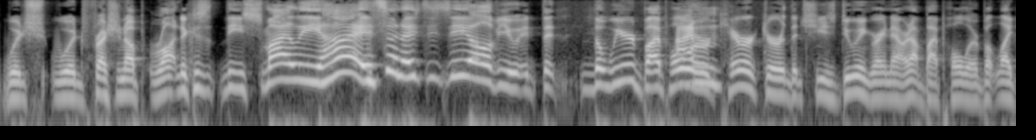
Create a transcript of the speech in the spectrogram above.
which would freshen up Ronda because the smiley hi, it's so nice to see all of you. It, the, the weird bipolar I'm- character that she's doing right now, or not bipolar, but like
